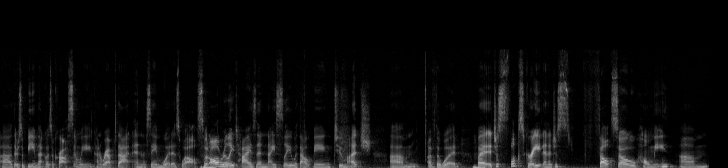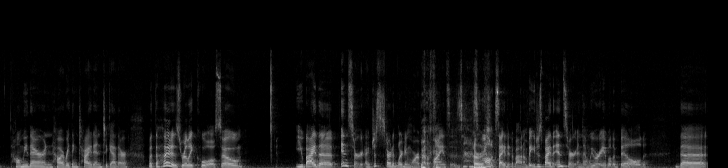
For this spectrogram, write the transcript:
uh, there's a beam that goes across, and we kind of wrapped that in the same wood as well. So mm-hmm. it all really ties in nicely without being too much um, of the wood. Mm-hmm. But it just looks great, and it just felt so homey, um, homey there, and how everything tied in together. But the hood is really cool. So you buy the insert. I've just started learning more about okay. appliances, so right. I'm all excited about them. But you just buy the insert, and then we were able to build the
